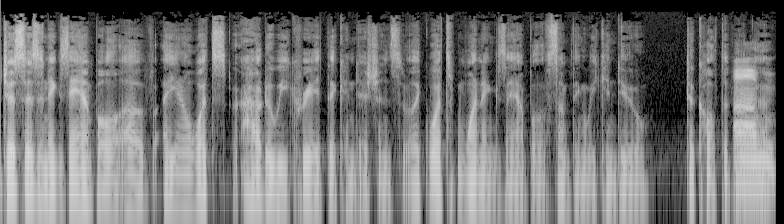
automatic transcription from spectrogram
just as an example of uh, you know what's how do we create the conditions? Like what's one example of something we can do to cultivate um, that?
